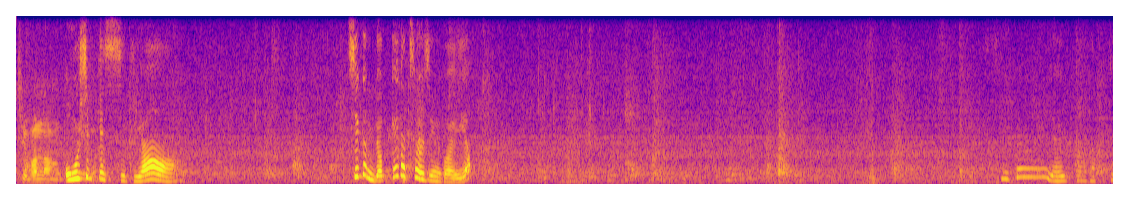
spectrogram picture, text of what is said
집어넣으면 돼요. 50개씩이요. 지금 몇 개가 채워진 거예요? 지금 열다섯 개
